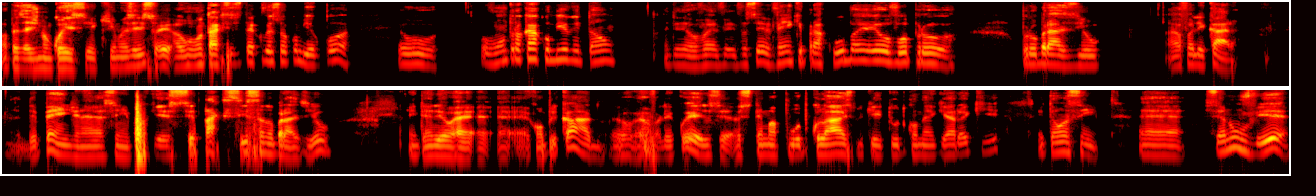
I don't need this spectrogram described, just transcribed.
apesar de não conhecer aqui, mas é isso aí. Um taxista até conversou comigo, pô, eu, pô, vamos trocar comigo então, entendeu? Você vem aqui para Cuba eu vou pro, pro Brasil. Aí eu falei, cara, depende, né? Assim, porque ser taxista no Brasil, entendeu? É, é, é complicado. Eu, eu, falei com ele, o sistema público lá, expliquei tudo como é que era aqui. Então, assim, é, você não vê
